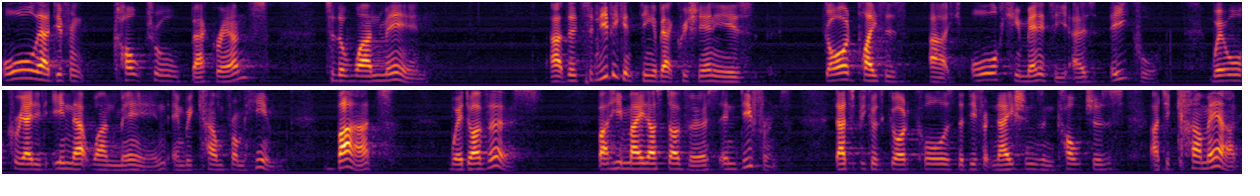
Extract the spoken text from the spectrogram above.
all our different cultural backgrounds to the one man. Uh, the significant thing about Christianity is God places uh, all humanity as equal. We're all created in that one man and we come from him. But we're diverse but he made us diverse and different. That's because God calls the different nations and cultures uh, to come out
